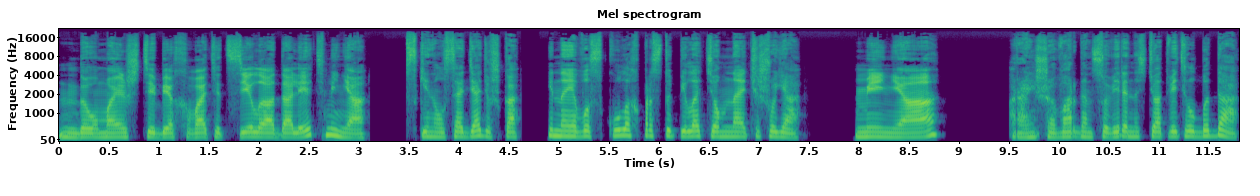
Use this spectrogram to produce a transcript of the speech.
«Думаешь, тебе хватит силы одолеть меня?» — скинулся дядюшка, и на его скулах проступила темная чешуя. «Меня?» Раньше Варган с уверенностью ответил бы «да»,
